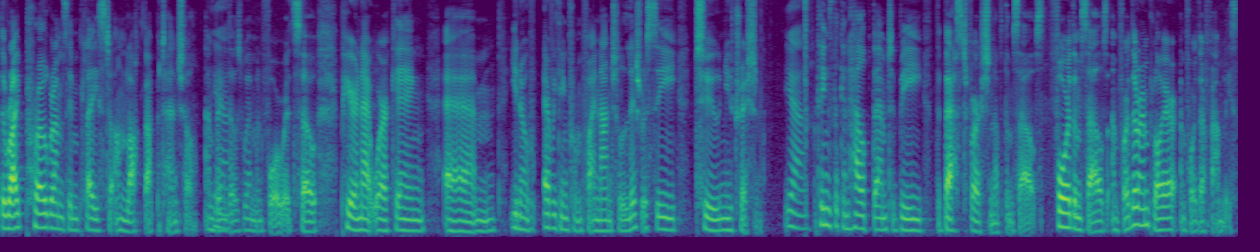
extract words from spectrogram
the right programs in place to unlock that potential and bring Yeah. those women forward. So peer networking, um, you know, everything from financial literacy to nutrition yeah. things that can help them to be the best version of themselves for themselves and for their employer and for their families.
